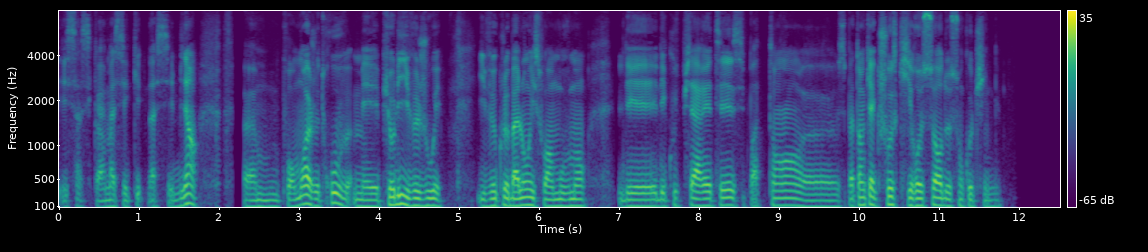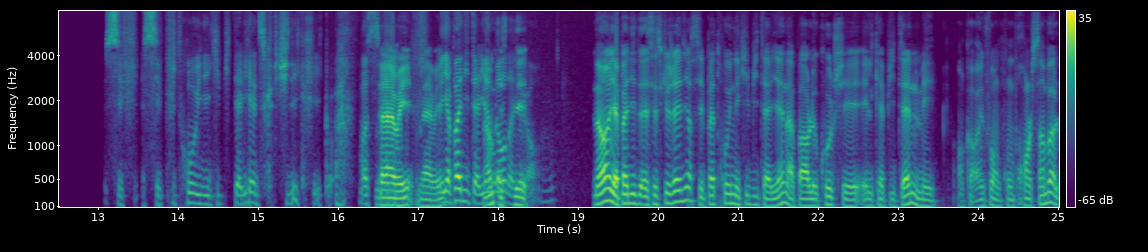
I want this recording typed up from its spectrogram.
et ça, c'est quand même assez, assez bien, euh, pour moi, je trouve, mais Pioli, il veut jouer. Il veut que le ballon il soit en mouvement. Les, les coups de pied arrêtés, c'est pas tant, euh, c'est pas tant quelque chose qui ressort de son coaching. c'est plus trop une équipe italienne ce que tu décris quoi. Enfin, Bah oui, bah oui. Il n'y a pas d'Italien dedans d'ailleurs. Non, il y a pas c'est ce que j'allais dire, c'est pas trop une équipe italienne, à part le coach et, et le capitaine, mais encore une fois, on comprend le symbole.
